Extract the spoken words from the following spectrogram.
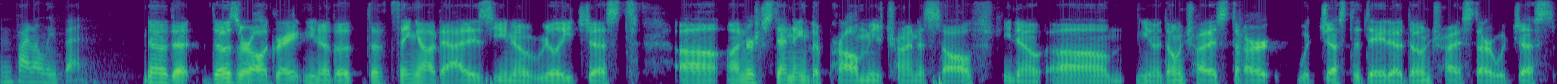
And finally, Ben. No, that those are all great. You know, the, the thing I would add is, you know, really just uh, understanding the problem you're trying to solve. You know, um, you know, don't try to start with just the data. Don't try to start with just,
